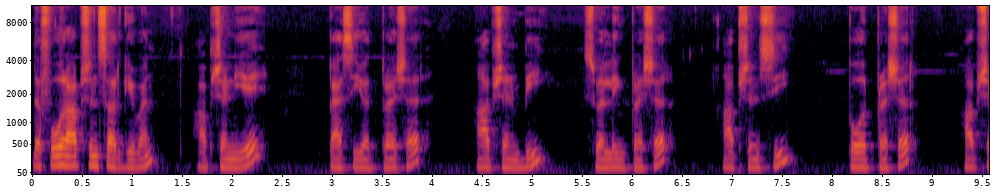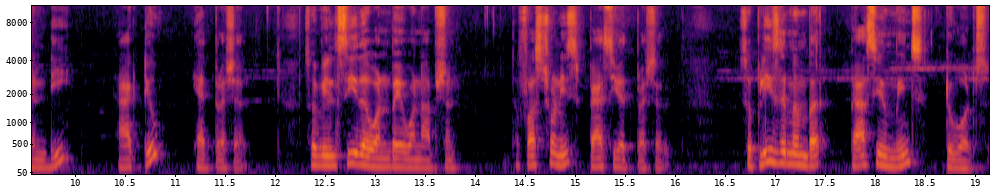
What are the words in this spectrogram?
The four options are given. Option A passive earth pressure, option B swelling pressure, option C pore pressure, option D active earth pressure. So we'll see the one by one option. The first one is passive earth pressure. So please remember passive means towards.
